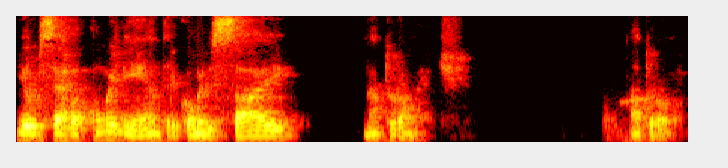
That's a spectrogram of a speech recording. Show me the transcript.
E observa como ele entra e como ele sai naturalmente. Naturalmente.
